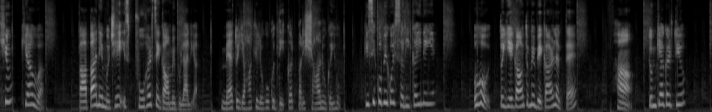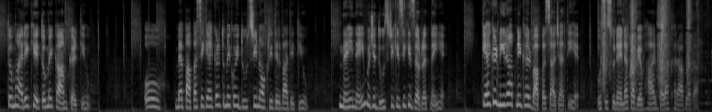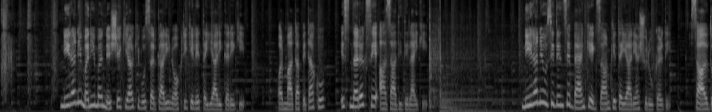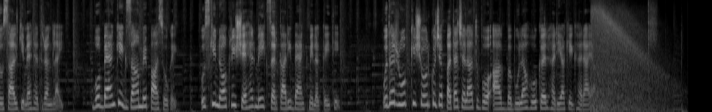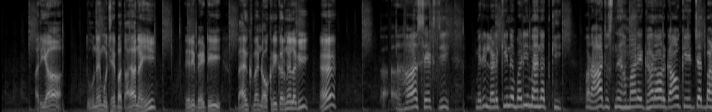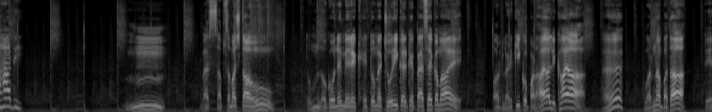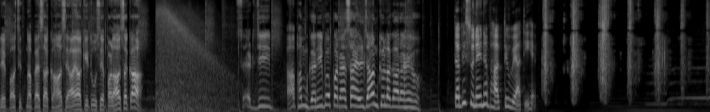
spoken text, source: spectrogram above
क्यों? क्या हुआ? पापा ने मुझे इस फूहड़ से गाँव में बुला लिया। मैं तो यहाँ के लोगों को देखकर परेशान हो गई हूँ। किसी को भी कोई सलीका ही नहीं है। ओह तो ये गाँव तुम्हें बेकार लगता है? हाँ तुम क्या करती हो? तुम्हारे खेतों में काम करती हूँ। ओह, मैं पापा से कहकर तुम्हें कोई दूसरी नौकरी दिलवा देती हूँ। नहीं नहीं, मुझे दूसरी किसी की ज़रूरत नहीं है। कहकर नीरा अपने घर वापस आ जाती है। उसे सुनैना का व्यवहार बड़ा खराब लगा। नीरा ने मन ही मन निश्चय किया कि वो सरकारी नौकरी के लिए तैयारी करेगी और माता पिता को इस नरक से आज़ादी दिलाएगी। नीरा ने उसी दिन से बैंक के एग्ज़ाम की तैयारियाँ शुरू कर दी। साल दो साल की मेहनत रंग लाई। वो बैंक के एग्ज़ाम में पास हो गई। उसकी नौकरी शहर में एक सरकारी बैंक में लग गई थी। उधर रूप किशोर को जब पता चला तो वो आग बबूला होकर हरिया के घर आया। हरिया तूने मुझे बताया नहीं? तेरी बेटी बैंक में नौकरी करने लगी हैं? हाँ सेठ जी मेरी लड़की ने बड़ी मेहनत की और आज उसने हमारे घर और गाँव की इज़्ज़त बढ़ा दी। हम्म मैं सब समझता हूँ। तुम लोगों ने मेरे खेतों में चोरी करके पैसे कमाए और लड़की को पढ़ाया लिखाया, हैं? वरना बता, तेरे पास इतना पैसा कहाँ से आया कि तू उसे पढ़ा सका? सेठ जी, आप हम गरीबों पर ऐसा इल्ज़ाम क्यों लगा रहे हो? तभी सुनैना भागते हुए आती है।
